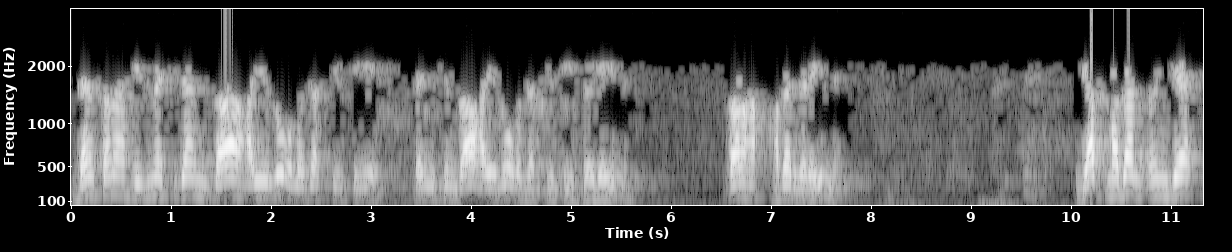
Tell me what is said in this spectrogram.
Ben sana hizmetçiden daha hayırlı olacak bir şeyi, senin için daha hayırlı olacak bir şeyi söyleyeyim mi? Sana haber vereyim mi? Yatmadan önce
